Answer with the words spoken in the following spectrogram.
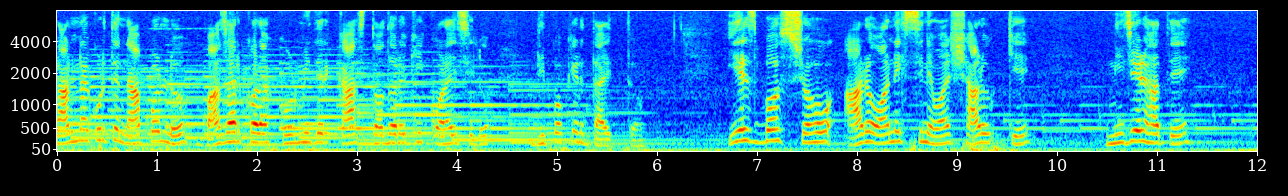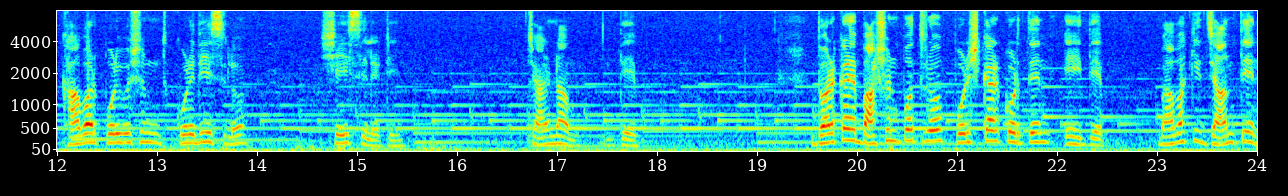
রান্না করতে না পারলেও বাজার করা কর্মীদের কাজ তদারকি করাই ছিল দীপকের দায়িত্ব। ইয়েস বস সহ আরও অনেক সিনেমায় শাহরুখকে নিজের হাতে খাবার পরিবেশন করে দিয়েছিল সেই ছেলেটি, যার নাম দেব। দরকারে বাসনপত্র পরিষ্কার করতেন এই দেব। বাবা কি জানতেন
